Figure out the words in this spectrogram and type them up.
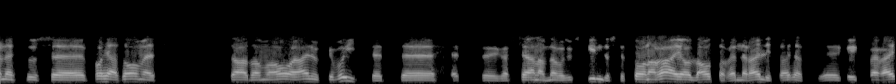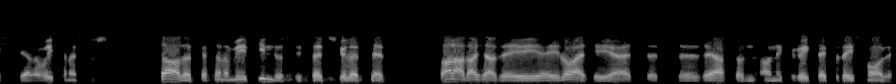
õnnestus Põhja-Soomes saada oma hooaja ainuke võit, et, et kas see annab nagu niisugust kindlust, et toona ka ei olnud autoga enne rallit asjad kõik väga hästi, aga võit õnnestus saada, et kas see annab mingit kindlust, siis ta ütles küll, et, et vanad asjad ei, ei loe siia, et, et see aasta on, on ikka kõik täitsa teistmoodi.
